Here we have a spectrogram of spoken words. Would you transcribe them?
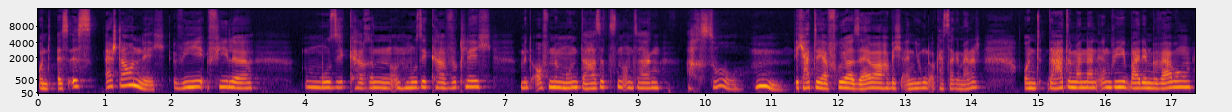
Und es ist erstaunlich, wie viele Musikerinnen und Musiker wirklich mit offenem Mund da sitzen und sagen, ach so, hm. Ich hatte ja früher selber, habe ich ein Jugendorchester gemanagt und da hatte man dann irgendwie bei den Bewerbungen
